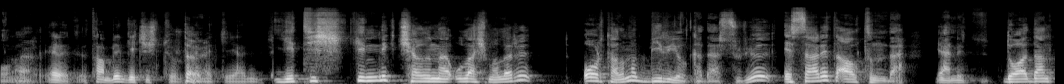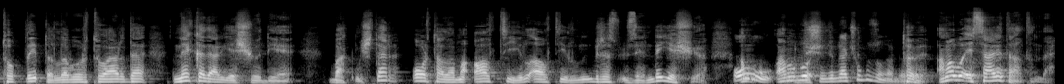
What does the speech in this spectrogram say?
onlarda. Evet, tam bir geçiş türü Tabii. demek ki yani. Yetişkinlik çağına ulaşmaları ortalama bir yıl kadar sürüyor. Esaret altında yani doğadan toplayıp da laboratuvarda ne kadar yaşıyor diye bakmışlar. Ortalama 6 yıl, 6 yılın biraz üzerinde yaşıyor. Oo, ama, ama bu düşündüğümden çok uzun ömür. tabii ama bu esaret altında.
